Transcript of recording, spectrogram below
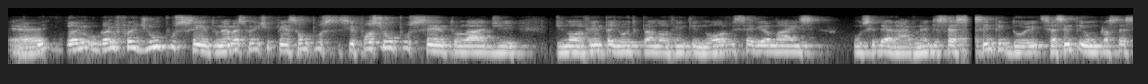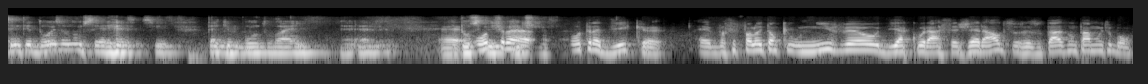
É, é... O, ganho, o, ganho, foi de 1%, né? mas quando a gente pensa, 1%, se fosse 1% lá de, de 98 para 99, seria mais considerável, né? De 62, 61 para 62, eu não sei assim, até que uhum. ponto vai é, é, é outra, outra dica, é, você falou então que o nível de acurácia geral dos seus resultados não está muito bom.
